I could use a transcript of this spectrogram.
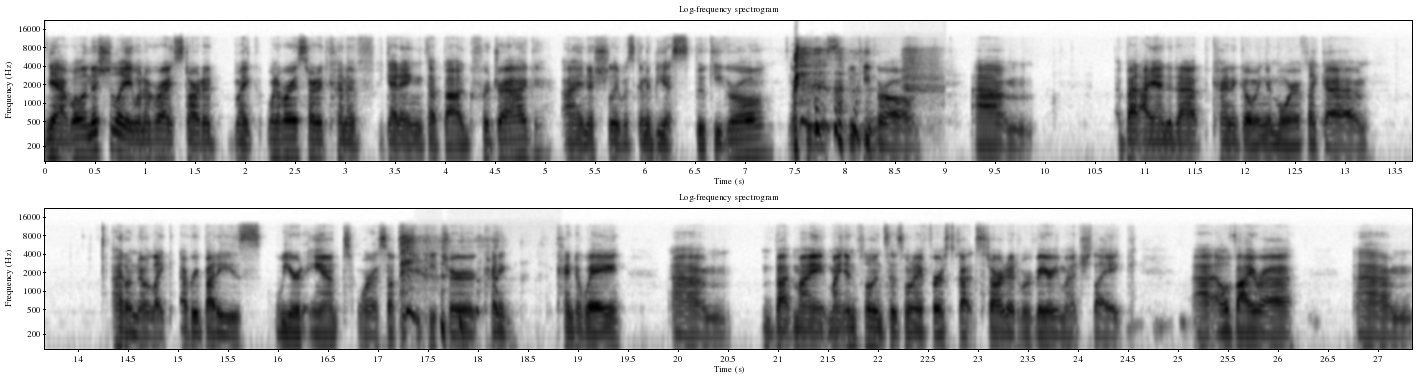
Yeah, well, initially, whenever I started, like, whenever I started kind of getting the bug for drag, I initially was going to be a spooky girl. I was going to be a spooky girl. Um, but I ended up kind of going in more of like a, I don't know, like everybody's weird aunt or a substitute teacher kind of kind of way. Um, but my my influences when I first got started were very much like uh, Elvira, um,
